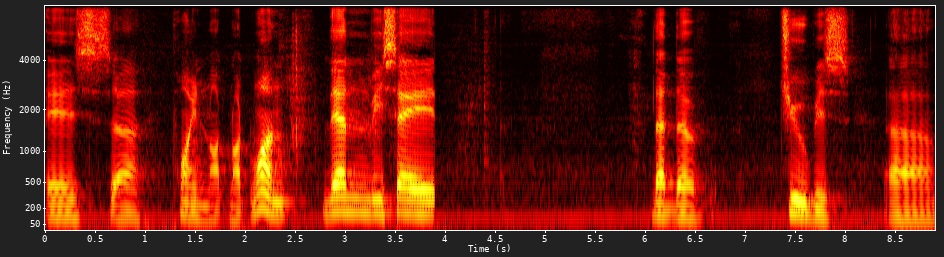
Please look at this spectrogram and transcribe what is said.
is uh, 0.001, then we say that the tube is uh,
